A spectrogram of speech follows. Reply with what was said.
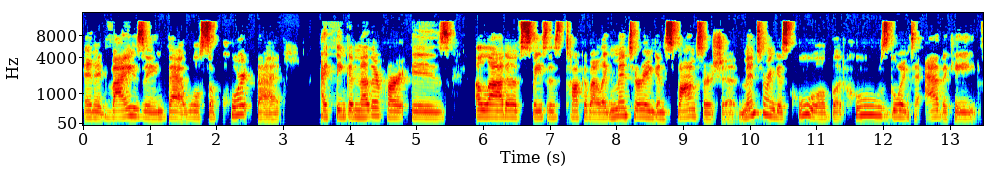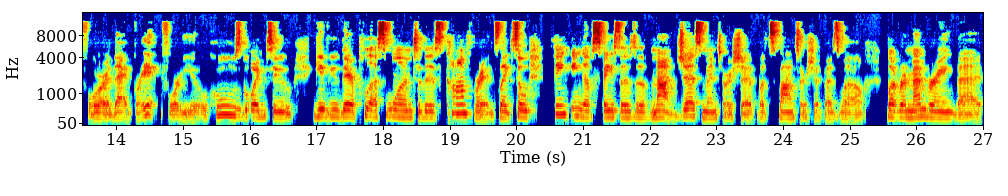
and advising that will support that. I think another part is a lot of spaces talk about like mentoring and sponsorship. Mentoring is cool, but who's going to advocate for that grant for you? Who's going to give you their plus one to this conference? Like, so thinking of spaces of not just mentorship, but sponsorship as well. But remembering that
